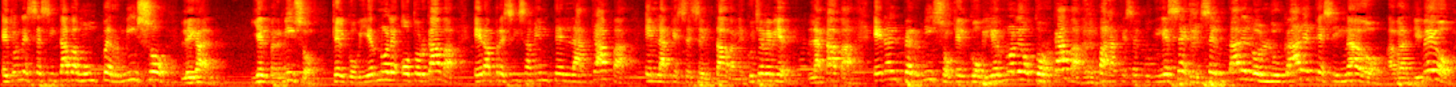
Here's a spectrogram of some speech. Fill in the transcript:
Ellos necesitaban un permiso legal. Y el permiso que el gobierno le otorgaba era precisamente la capa en la que se sentaban. Escúcheme bien, la capa era el permiso que el gobierno le otorgaba para que se pudiese sentar en los lugares designados. A Bartimeo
